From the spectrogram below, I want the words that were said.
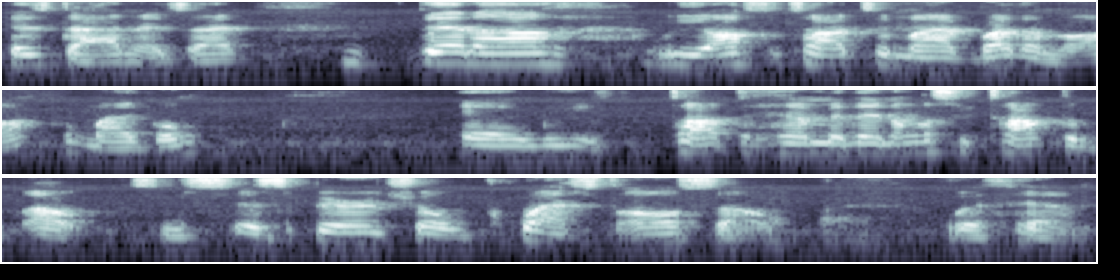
his diet and that. Then uh, we also talked to my brother-in-law, Michael, and we talked to him, and then also talked about some spiritual quest also with him.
